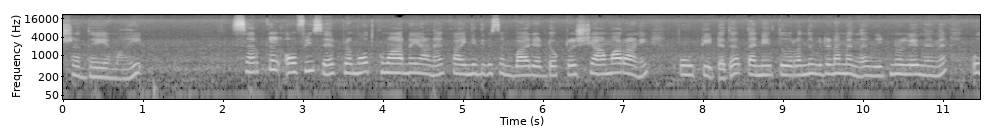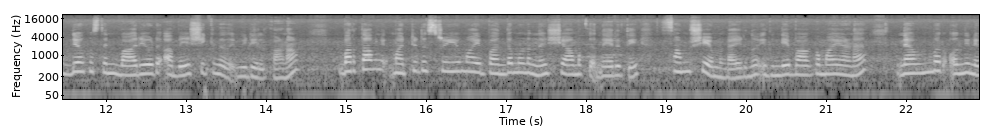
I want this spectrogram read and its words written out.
ശ്രദ്ധേയമായി. സർക്കിൾ ഓഫീസർ പ്രമോദ് കുമാറിനെയാണ് കഴിഞ്ഞ ദിവസം ഭാര്യ ഡോക്ടർ ശ്യാമറാണി പൂട്ടിയിട്ടത്. തന്നെ തുറന്നു വിടണമെന്ന് വീട്ടിനുള്ളിൽ നിന്ന് ഉദ്യോഗസ്ഥൻ ഭാര്യയോട് അപേക്ഷിക്കുന്നത് വീഡിയോയിൽ കാണാം. ഭർത്താവിന് മറ്റൊരു സ്ത്രീയുമായി ബന്ധമുണ്ടെന്ന് ശ്യാമക്ക് നേരത്തെ സംശയമുണ്ടായിരുന്നു. ഇതിന്റെ ഭാഗമായാണ് നവംബർ ഒന്നിന്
